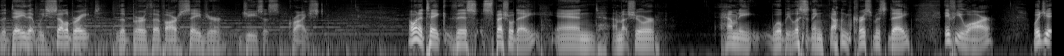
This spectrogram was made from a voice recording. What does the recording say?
the day that we celebrate the birth of our Savior, Jesus Christ. I want to take this special day, and I'm not sure how many will be listening on Christmas Day. If you are, would you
